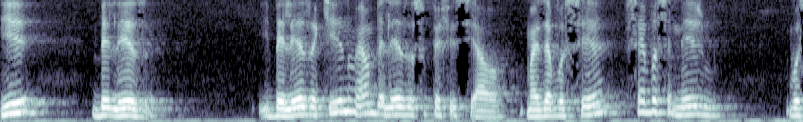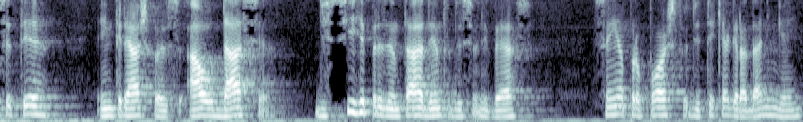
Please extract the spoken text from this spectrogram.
e beleza, e beleza aqui não é uma beleza superficial, mas é você ser você mesmo. Você ter, entre aspas, a audácia de se representar dentro desse universo, sem a proposta de ter que agradar ninguém,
